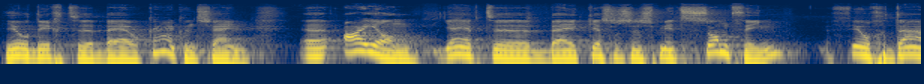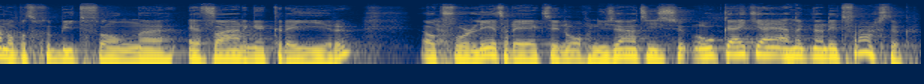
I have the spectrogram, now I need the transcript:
heel dicht eh, bij elkaar kunt zijn? Eh, Arjan, jij hebt bij Kessels Smith Something veel gedaan op het gebied van ervaringen creëren. Ook Ja. voor leertrajecten in organisaties. Hoe kijk jij eigenlijk naar dit vraagstuk?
